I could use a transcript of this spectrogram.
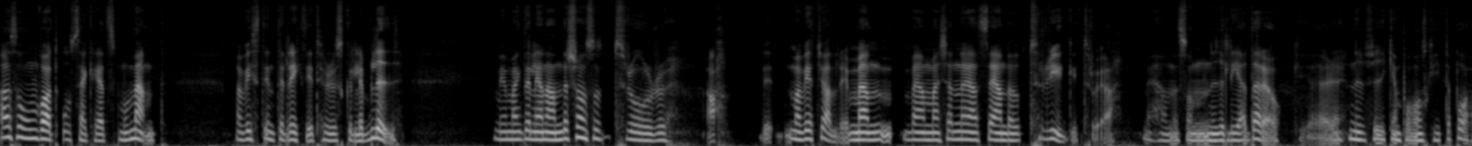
Alltså hon var ett osäkerhetsmoment. Man visste inte riktigt hur det skulle bli. Med Magdalena Andersson så tror... Ja, det, man vet ju aldrig, men, men man känner sig ändå trygg, tror jag, med henne som ny ledare och är nyfiken på vad hon ska hitta på.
